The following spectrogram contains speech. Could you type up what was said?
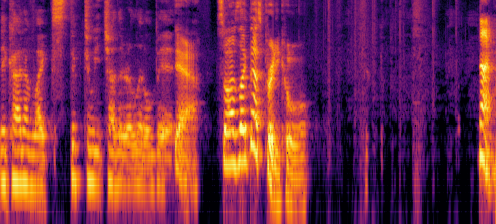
They kind of like stick to each other a little bit. Yeah. So I was like, that's pretty cool. nice.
